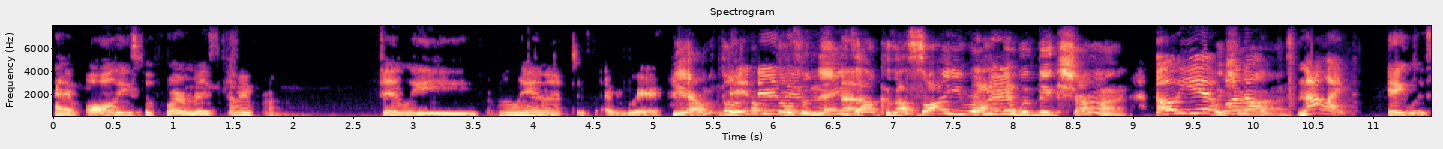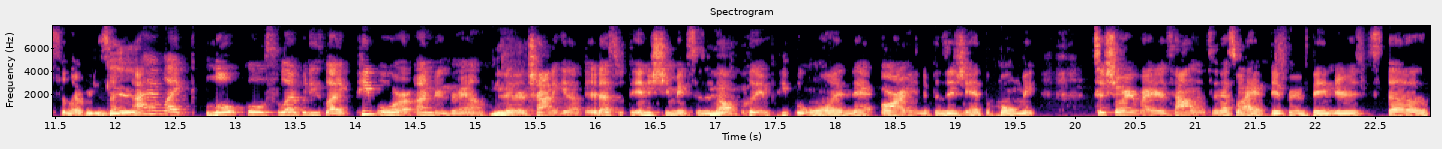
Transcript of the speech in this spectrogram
I have all these performers coming from Philly, from Atlanta, just everywhere. Yeah, I'm gonna throw, I'm gonna throw some names stuff. out because I saw you rocking Mhm. with Big Sean. Oh yeah, Big well Sean. no, not like A-list celebrities. Yeah. I have like local celebrities, like people who are underground Yeah. that are trying to get out there. That's what the industry mix is about: Yeah. putting people on that aren't in the position at the moment to show everybody their talents. And that's why I have different vendors, stuff,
